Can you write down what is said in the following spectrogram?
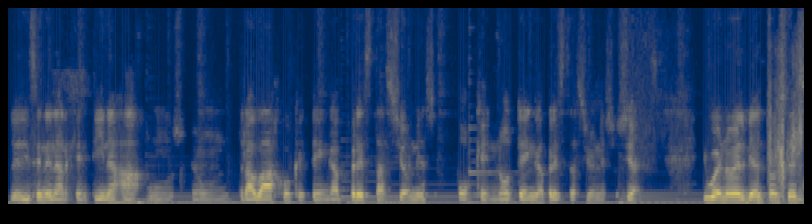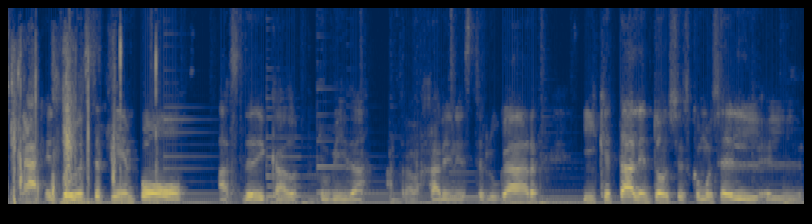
le dicen en Argentina a un, un, trabajo que tenga prestaciones o que no tenga prestaciones sociales. Y bueno, Elvia, entonces, en todo este tiempo has dedicado tu vida a trabajar en este lugar. ¿Y qué tal entonces? ¿Cómo es el, el,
